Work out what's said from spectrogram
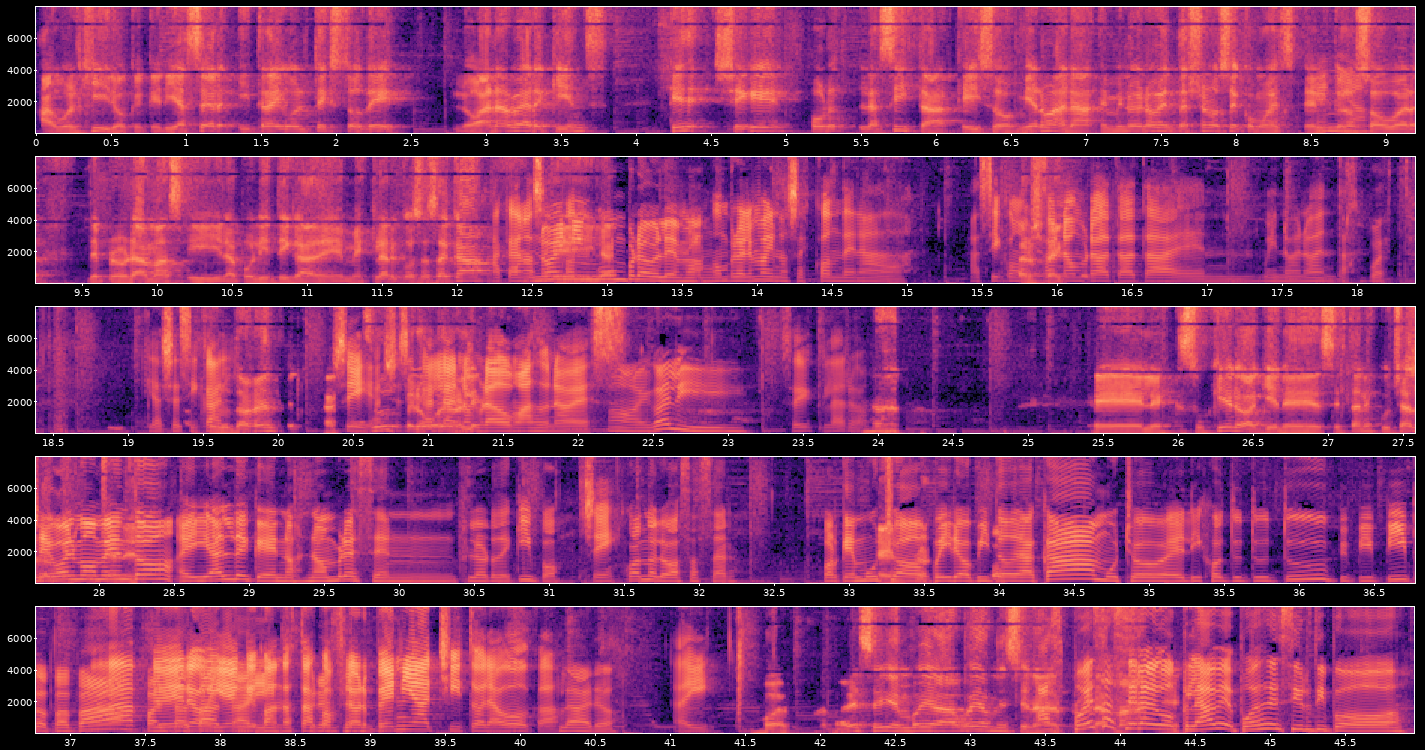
hago el giro que quería hacer y traigo el texto de Loana Berkins, que llegué por la cita que hizo mi hermana en 1990. Yo no sé cómo es el Genial. crossover de programas y la política de mezclar cosas acá. Acá no, No hay Eh, ningún problema. ningún problema y no se esconde nada. Así como yo nombro a Tata en 1990 Por supuesto. y a Jessica. Absolutamente. Sí, a Jessica pero la he le- nombrado más de una vez. Ay, Gali. Sí, claro. eh, les sugiero a quienes están escuchando. Llegó el momento, Eyal, de que nos nombres en Flor de Equipo. Sí. ¿Cuándo lo vas a hacer? Porque mucho piropito de acá, mucho el hijo tu tu tu, pi pi pi, pa pa pa. Ah, falta pero bien que cuando estás con Flor. Peña, chito la boca. Claro. Ahí. Bueno, me parece bien. Voy a, voy a mencionar. Ah, el ¿Puedes programa, hacer algo eh, clave? ¿Puedes decir tipo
